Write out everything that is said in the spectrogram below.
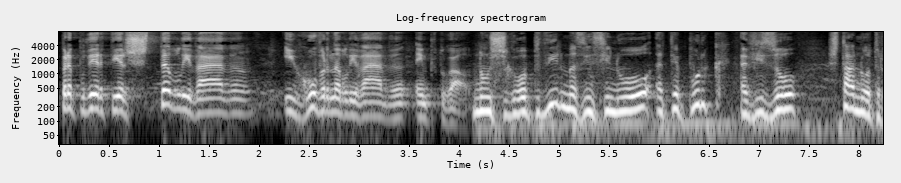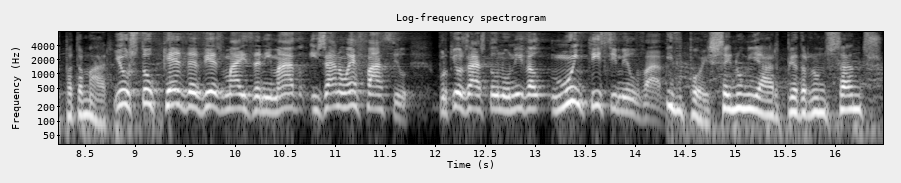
para poder ter estabilidade e governabilidade em Portugal. Não chegou a pedir, mas insinuou, até porque avisou, está noutro patamar. Eu estou cada vez mais animado e já não é fácil, porque eu já estou num nível muitíssimo elevado. E depois, sem nomear Pedro Nuno Santos,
